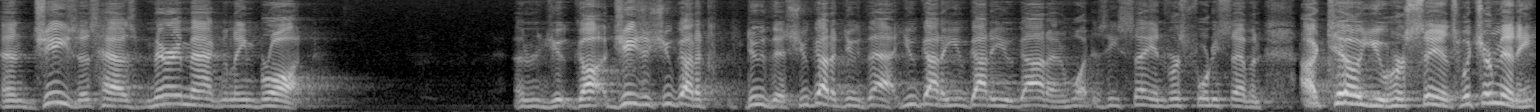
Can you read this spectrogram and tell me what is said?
And Jesus has Mary Magdalene brought. And you Jesus, you got to do this. You've got to do that. You've got to, you've got to, you've got to. And what does he say in verse 47? I tell you, her sins, which are many,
